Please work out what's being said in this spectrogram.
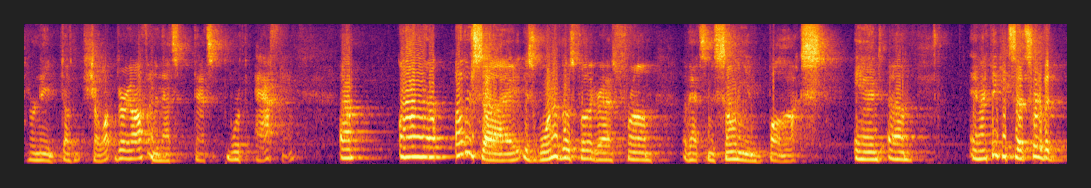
her name doesn't show up very often, and that's, that's worth asking. Um, on the other side is one of those photographs from that Smithsonian box, and um, and I think it's a sort of a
